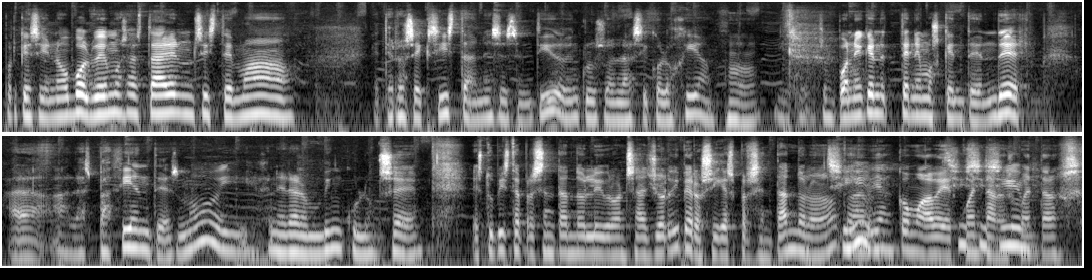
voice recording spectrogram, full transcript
Porque si no, volvemos a estar en un sistema heterosexista en ese sentido, incluso en la psicología. Y se supone que tenemos que entender a, a las pacientes ¿no? y generar un vínculo. Sí. Estuviste presentando el libro en San Jordi, pero sigues presentándolo, ¿no? Sí. Todavía. ¿Cómo? A ver, Sí, cuéntanos, sí. cuéntanos.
